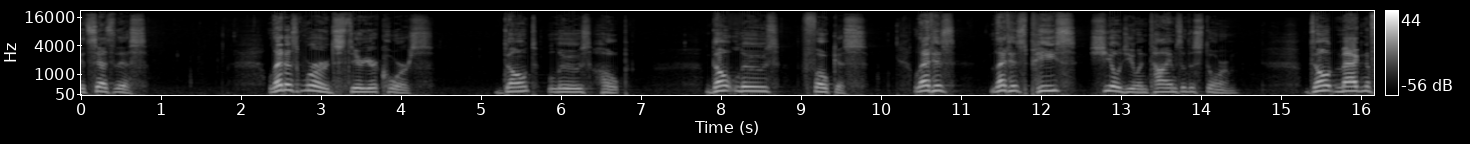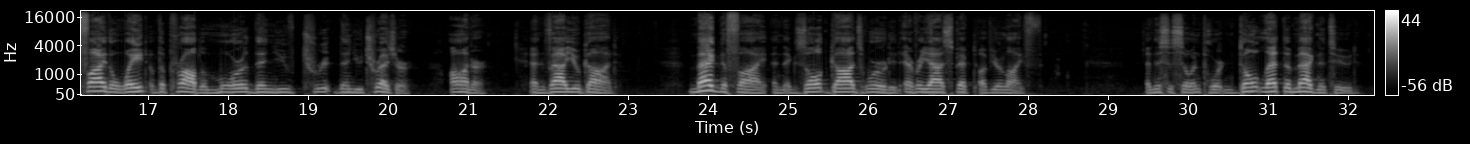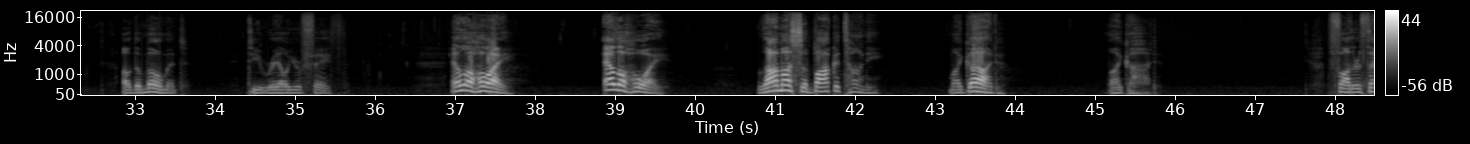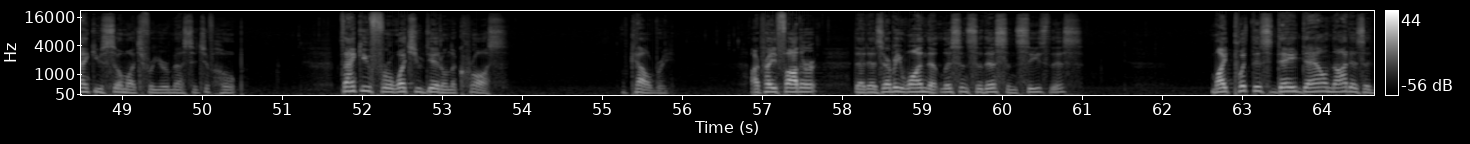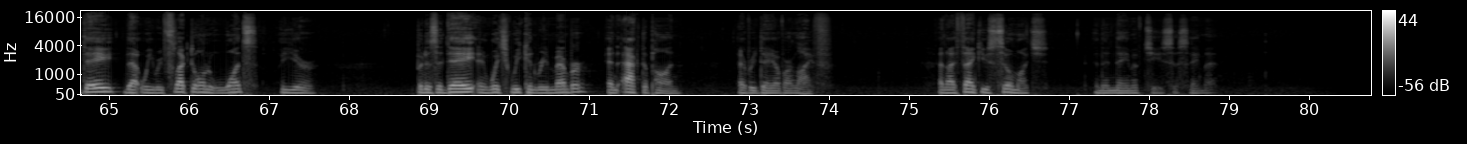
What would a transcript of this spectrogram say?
It says this Let his words steer your course. Don't lose hope. Don't lose focus. Let his let his peace shield you in times of the storm. Don't magnify the weight of the problem more than you, tre- than you treasure, honor, and value God. Magnify and exalt God's word in every aspect of your life. And this is so important. Don't let the magnitude of the moment derail your faith. Elohoi, Elohoi, Lama Sabachthani. My God, my God. Father, thank you so much for your message of hope. Thank you for what you did on the cross of Calvary. I pray, Father, that as everyone that listens to this and sees this might put this day down not as a day that we reflect on once a year, but as a day in which we can remember and act upon every day of our life. And I thank you so much in the name of Jesus. Amen.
